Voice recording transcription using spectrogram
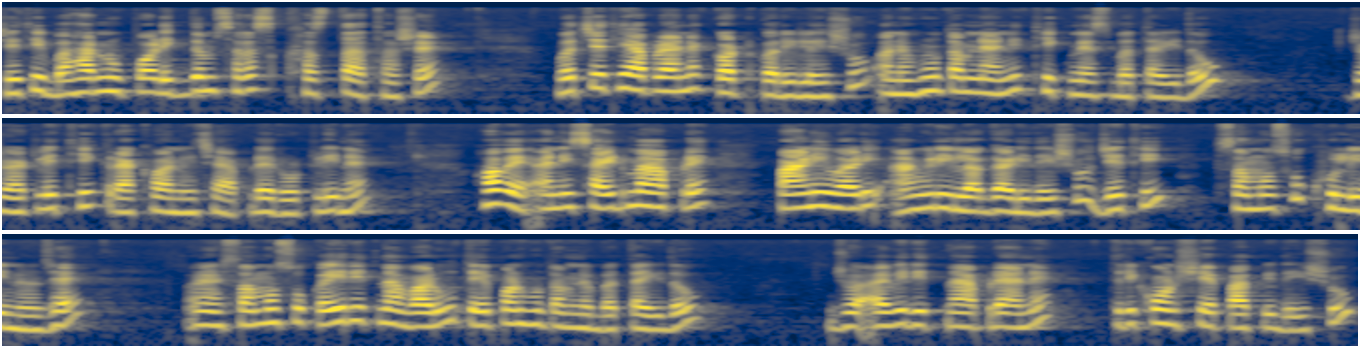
જેથી બહારનું પડ એકદમ સરસ ખસ્તા થશે. વચ્ચેથી આપણે આને કટ કરી લઈશું અને હું તમને આની થિકનેસ બતાવી દઉં. જો આટલી થીક રાખવાની છે આપણે રોટલીને. હવે આની સાઈડમાં આપણે પાણીવાળી આંગળી લગાડી દઈશું, જેથી સમોસું ખુલી ન જાય. અને સમોસું કઈ રીતના વાળવું તે પણ હું તમને બતાવી દઉં. જો આવી રીતના આપણે આને ત્રિકોણ શેપ આપી દઈશું.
